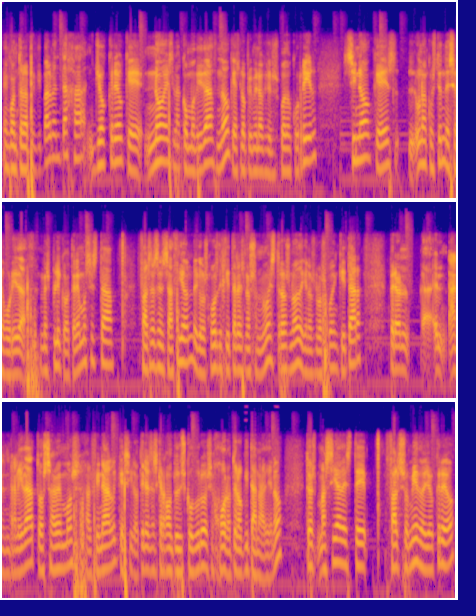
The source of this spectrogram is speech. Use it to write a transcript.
En cuanto a la principal ventaja, yo creo que no es la comodidad, ¿no? Que es lo primero que se nos puede ocurrir, sino que es una cuestión de seguridad. Me explico, tenemos esta falsa sensación de que los juegos digitales no son nuestros, ¿no? De que nos los pueden quitar, pero en, realidad todos sabemos al final que si lo tienes descargado en tu disco duro, ese juego no te lo quita nadie, ¿no? Entonces, más allá de este falso miedo, yo creo,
